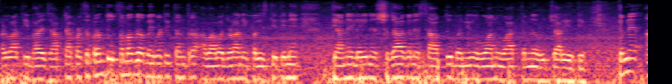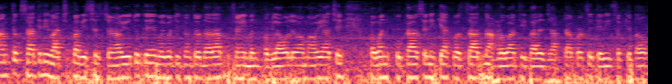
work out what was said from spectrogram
હળવાથી ભારે ઝાપટા પડશે. પરંતુ સમગ્ર તંત્ર આ વાવાઝોડાની પરિસ્થિતિને ધ્યાને લઈને સજાગ અને સાબદું બન્યું હોવાનું વાત તેમણે ઉચ્ચારી હતી. તેમણે આમતક સાથેની વાતચીતમાં વિશેષ જણાવ્યું હતું કે વહીવટીતંત્ર દ્વારા શ્રેણીબંધ પગલાઓ લેવામાં આવ્યા છે. પવન ફૂંકાશે અને ક્યાંક વરસાદના હળવાથી ભારે ઝાપટા પડશે તેવી શક્યતાઓ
